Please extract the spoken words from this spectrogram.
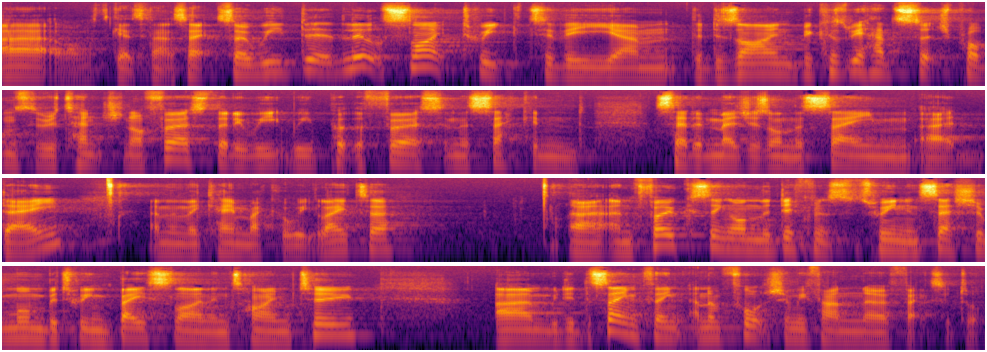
Uh, oh, let's get to that in a sec. So we did a little slight tweak to the, um, the design because we had such problems with retention. Our first study, we, we put the first and the second set of measures on the same uh, day, and then they came back a week later. Uh, and focusing on the difference between in session one between baseline and time two, um, we did the same thing, and unfortunately, we found no effects at all.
